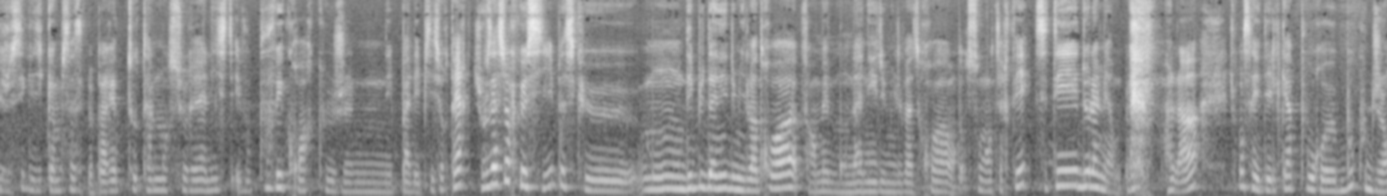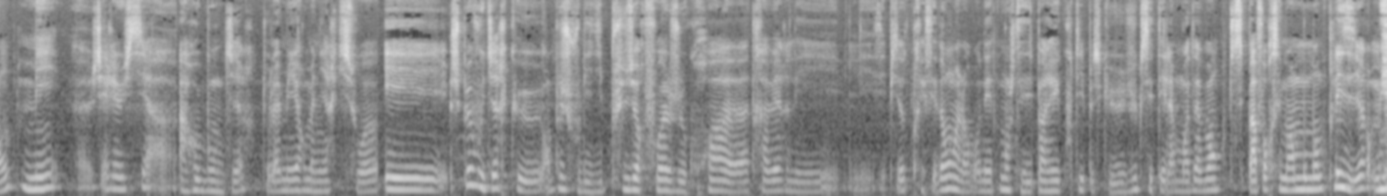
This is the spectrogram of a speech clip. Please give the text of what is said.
je sais que dit comme ça, ça peut paraître totalement surréaliste et vous pouvez croire que je n'ai pas les pieds sur terre. Je vous assure que si, parce que mon début d'année 2023, enfin même mon année 2023 dans son entièreté, c'était de la merde. voilà, je pense que ça a été le cas pour euh, beaucoup de gens, mais euh, j'ai réussi à, rebondir de la meilleure manière qui soit. Et je peux vous dire que, en plus je vous l'ai dit plusieurs fois, je crois, à travers les, les épisodes précédents. Alors honnêtement, je ne les ai pas réécoutés parce que vu que c'était la mois d'avant, c'est pas forcément un moment de plaisir, mais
